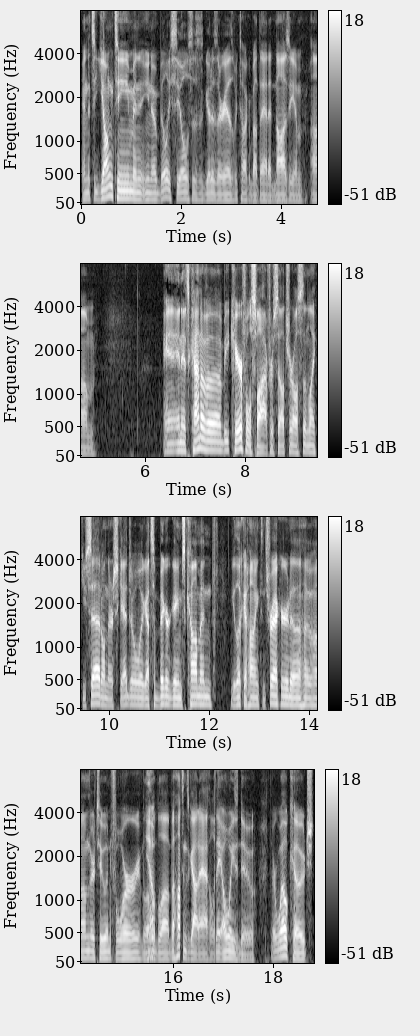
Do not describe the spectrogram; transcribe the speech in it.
and it's a young team, and you know Billy Seals is as good as there is. We talk about that ad nauseum. Um, and it's kind of a be careful spot for South Charleston, like you said, on their schedule. They got some bigger games coming. You look at Huntington's record, uh, ho hum, they're two and four, blah blah Yep. blah. But Huntington's got athletes; they always do. They're well coached.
